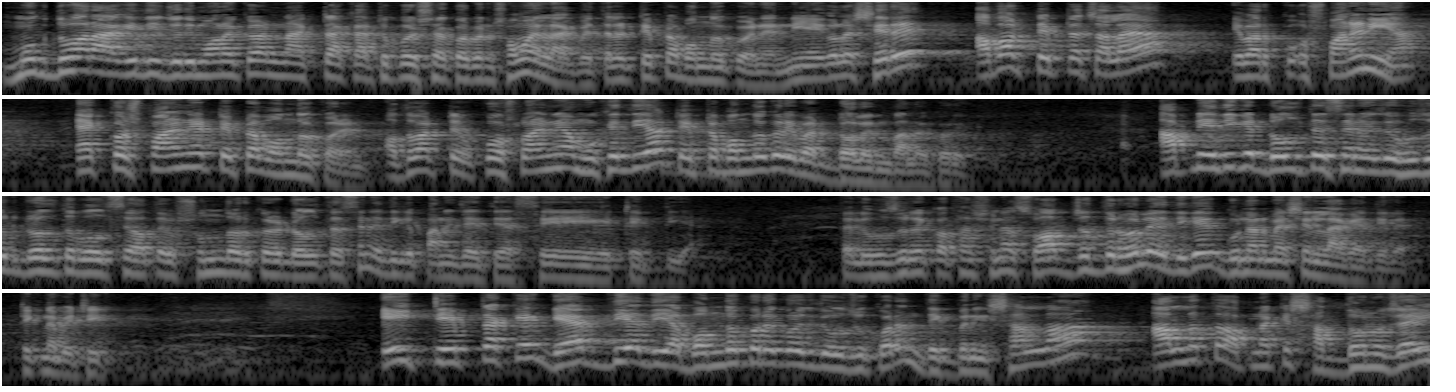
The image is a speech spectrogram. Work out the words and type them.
মুখ ধোয়ার আগে দিয়ে যদি মনে করেন নাকটা কাটু পরিষ্কার করবেন, সময় লাগবে, তাহলে টেপটা বন্ধ করে নেন। নিয়ে এগুলো সেরে আবার টেপটা চালায়া, এবার কোষ পানি নিয়ে, এক কোষ পানি নিয়ে টেপটা বন্ধ করেন। অথবা কোষ পানি নিয়ে মুখে দিয়া টেপটা বন্ধ করে এবার ডলেন ভালো করে। আপনি এদিকে ডলতেছেন, ওই যে হুজুর ডলতে বলছে অত সুন্দর করে ডলতেছেন, এদিকে পানি যাইতে আছে টেপ দিয়া। তাহলে হুজুরের কথা শুনে সব যদ্দুর হলে, এদিকে গুনার মেশিন লাগাই দিলেন। ঠিক না ঠিক এই টেপটাকে গ্যাপ দিয়ে দিয়া বন্ধ করে করে যদি উজু করেন, দেখবেন ইনশাল্লাহ আল্লাহ তো আপনাকে সাধ্য অনুযায়ী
